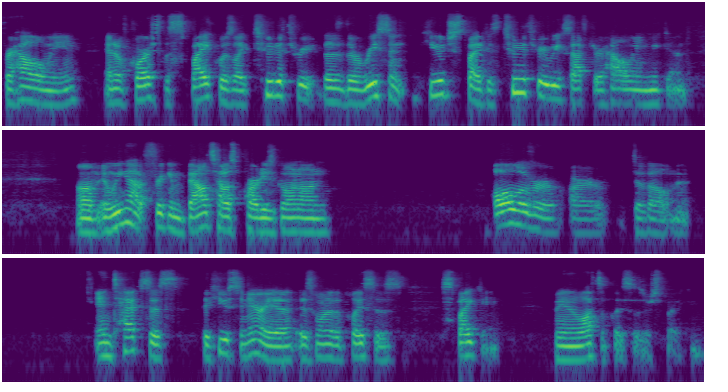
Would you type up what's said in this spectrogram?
for Halloween. And of course, the spike was like two to three. The, the recent huge spike is two to three weeks after Halloween weekend. Um, and we got freaking bounce house parties going on all over our development. In Texas, the Houston area is one of the places spiking. I mean, lots of places are spiking.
